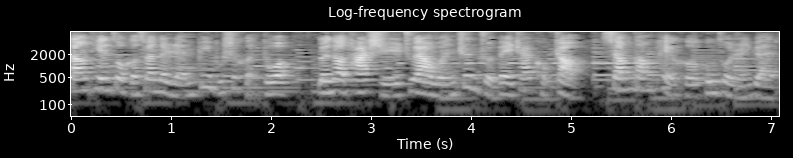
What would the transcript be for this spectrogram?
当天做核酸的人并不是很多，轮到他时，朱亚文正准备摘口罩，相当配合工作人员。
